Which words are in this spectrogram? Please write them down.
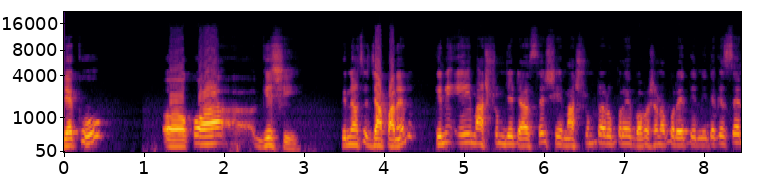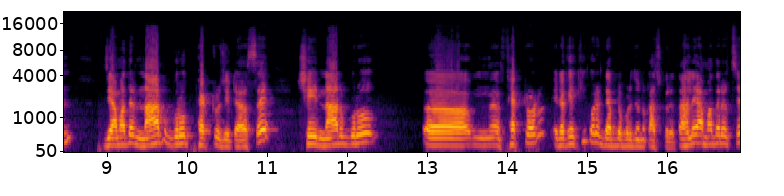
জেকু কোয়া তিনি হচ্ছে জাপানের। তিনি এই মাশরুম যেটা আছে, সেই মাশরুমটার উপরে গবেষণা করে তিনি দেখেছেন যে আমাদের নার্ভ গ্রোথ ফ্যাক্টর যেটা আছে, সেই নার্ভ গ্রোথ ফ্যাক্টর এটাকে কি করে ডেভেলপের জন্য কাজ করে? তাহলে আমাদের হচ্ছে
